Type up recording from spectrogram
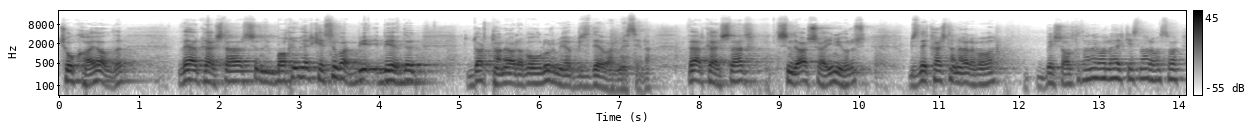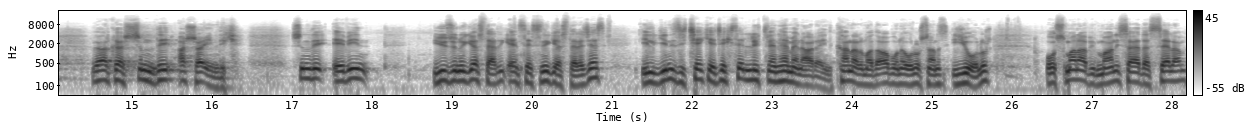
çok hayaldı. Ve arkadaşlar şimdi bakıyorum herkesin var. Bir, bir evde dört tane araba olur mu ya? Bizde var mesela. Ve arkadaşlar şimdi aşağı iniyoruz. Bizde kaç tane araba var? 5-6 tane var. Herkesin arabası var. Ve arkadaş şimdi aşağı indik. Şimdi evin yüzünü gösterdik, ensesini göstereceğiz. İlginizi çekecekse lütfen hemen arayın. Kanalıma da abone olursanız iyi olur. Osman abi Manisa'ya da selam.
